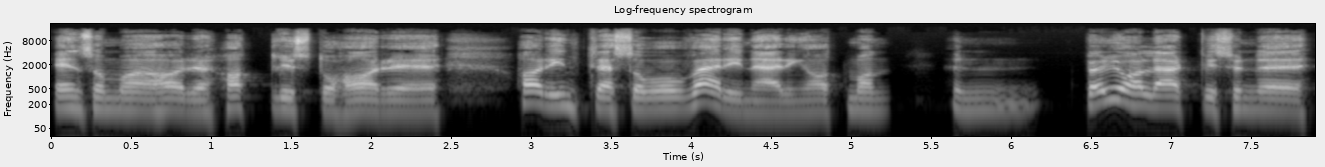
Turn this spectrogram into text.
en, som har hatt lyst og har, har interesse av å være i næringa, at man bør jo ha lært, hvis hun er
